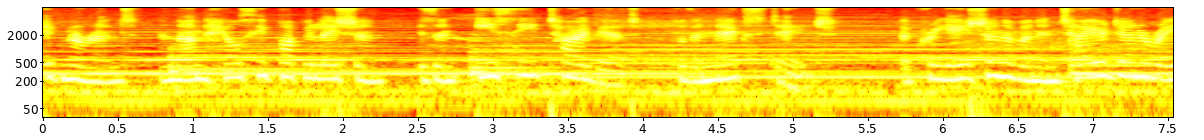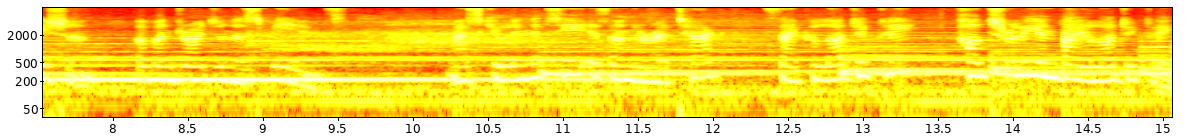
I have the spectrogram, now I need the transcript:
ignorant, and unhealthy population is an easy target for the next stage the creation of an entire generation of androgynous beings. Masculinity is under attack psychologically, culturally, and biologically.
